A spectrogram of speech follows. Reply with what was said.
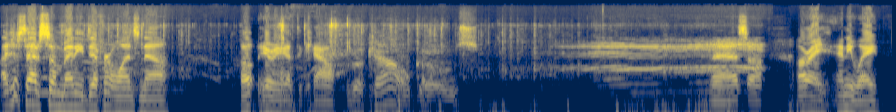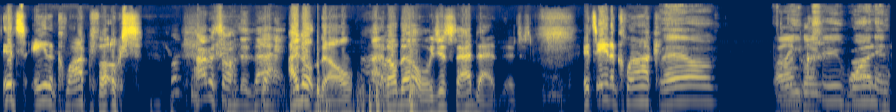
I just have so many different ones now. Oh, here we got the cow. The cow goes. Yeah, so all right. Anyway, it's eight o'clock, folks. What got us onto that? I don't know. I don't know. We just had that. It's just, it's eight o'clock. Well, Well, I'm three, going two, to one, and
